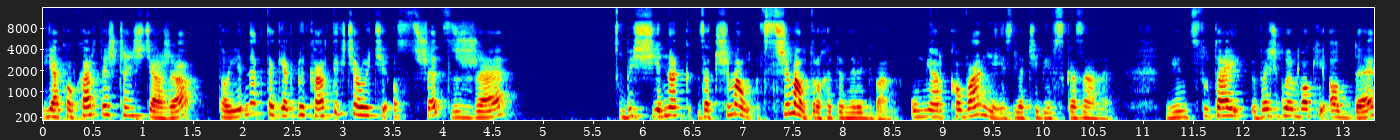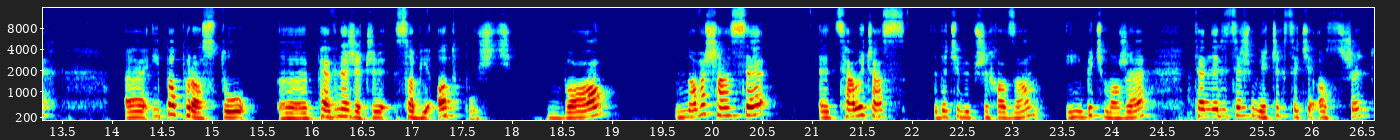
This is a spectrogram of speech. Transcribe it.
jako kartę szczęściarza, to jednak tak jakby karty chciały Cię ostrzec, że byś jednak zatrzymał, wstrzymał trochę ten rydwan. Umiarkowanie jest dla Ciebie wskazane. Więc tutaj weź głęboki oddech e, i po prostu e, pewne rzeczy sobie odpuść, bo nowe szanse e, cały czas do Ciebie przychodzą i być może ten rycerz mieczy chce Cię ostrzec,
